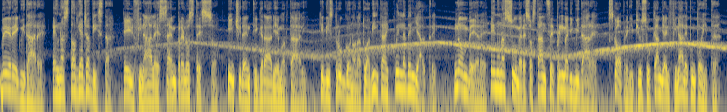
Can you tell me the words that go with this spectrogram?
Bere e guidare è una storia già vista e il finale è sempre lo stesso. Incidenti gravi e mortali che distruggono la tua vita e quella degli altri. Non bere e non assumere sostanze prima di guidare. Scopri di più su cambiailfinale.it.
